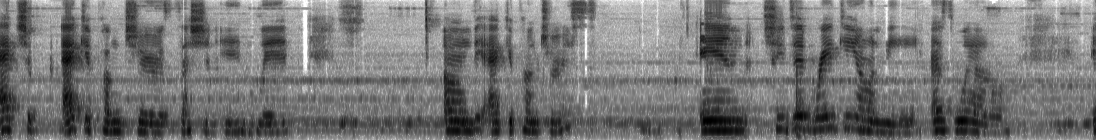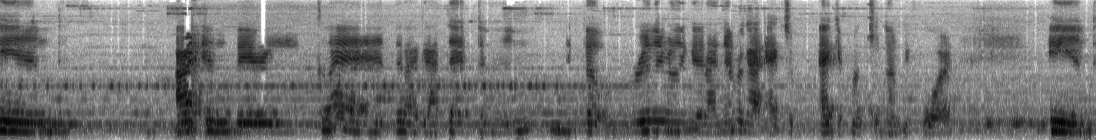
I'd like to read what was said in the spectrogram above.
acu acupuncture session in with um, the acupuncturist and she did Reiki on me as well and I am very glad that I got that done. It felt really, really good. I never got acu acupuncture done before. And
